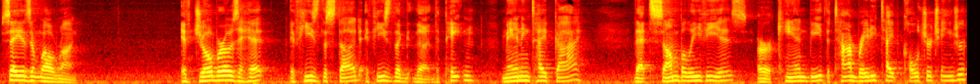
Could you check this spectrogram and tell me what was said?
say isn't well run. If Joe Burrow's a hit, if he's the stud, if he's the, the, the Peyton Manning type guy, that some believe he is or can be, the Tom Brady type culture changer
